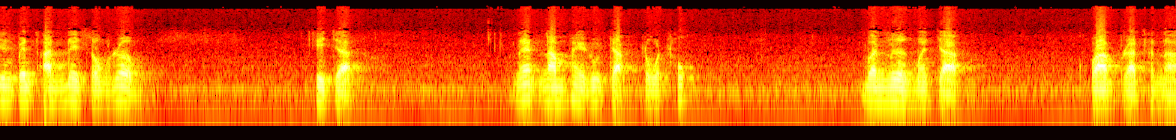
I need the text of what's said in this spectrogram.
จึงเป็นอันได้ทรงเริ่ม ที่จะแนะนำให้รู้จักตัวทุกข์วันเรื่องมาจากความปรารถนา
